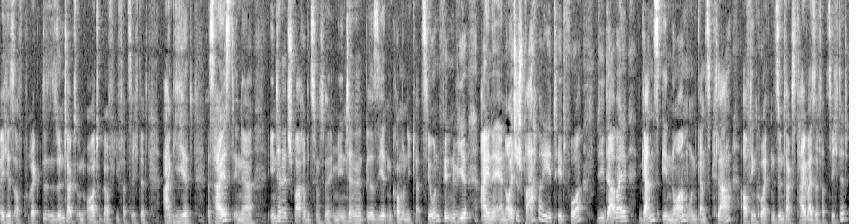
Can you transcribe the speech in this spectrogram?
welches auf korrekte Syntax und Orthographie verzichtet, agiert. Das heißt, in der Internetsprache bzw. im internetbasierten Kommunikation finden wir eine erneute Sprachvarietät vor, die dabei ganz enorm und ganz klar auf den korrekten Syntax teilweise verzichtet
